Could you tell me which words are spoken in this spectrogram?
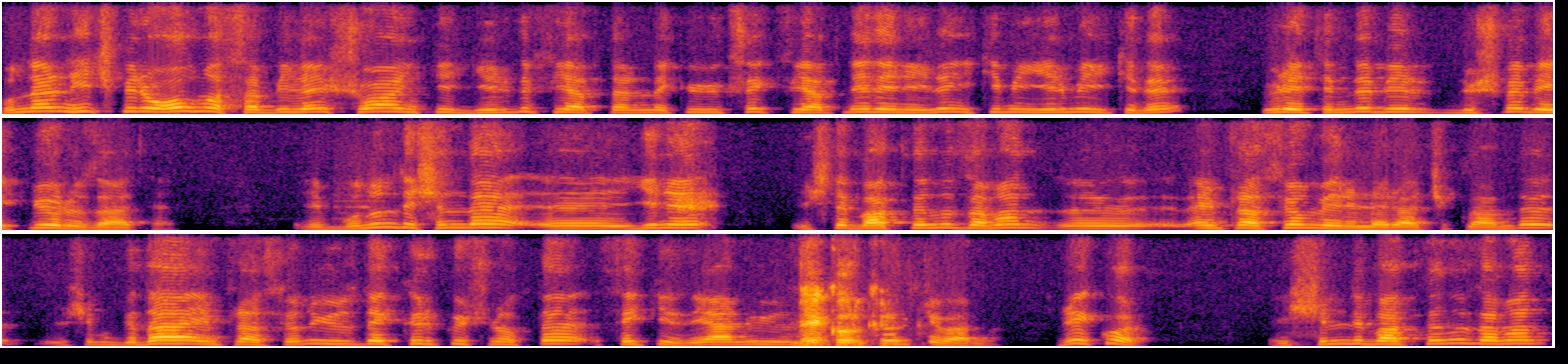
Bunların hiçbiri olmasa bile şu anki girdi fiyatlarındaki yüksek fiyat nedeniyle 2022'de üretimde bir düşme bekliyoruz zaten. E, bunun dışında e, yine işte baktığımız zaman e, enflasyon verileri açıklandı. Şimdi gıda enflasyonu yüzde 43.8 yani yüzde Rekor 40 civarında. Rekor. E, şimdi baktığınız zaman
